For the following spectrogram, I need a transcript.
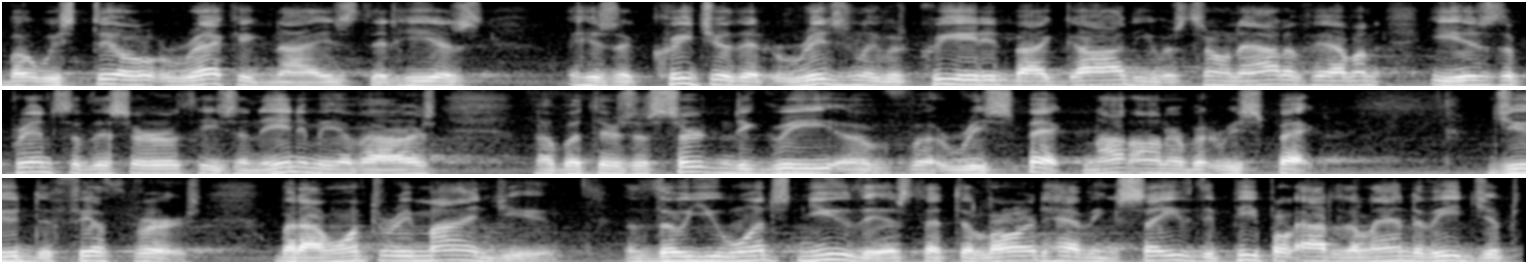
but we still recognize that he is He's a creature that originally was created by God. He was thrown out of heaven. He is the prince of this earth. He's an enemy of ours uh, but there's a certain degree of uh, respect, not honor, but respect. Jude, the fifth verse. But I want to remind you though you once knew this, that the Lord, having saved the people out of the land of Egypt,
